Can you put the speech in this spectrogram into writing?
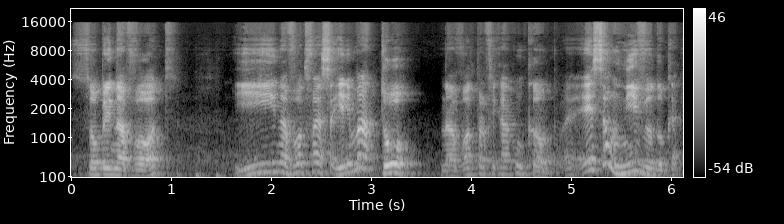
sobre Navot. E Navot foi essa. E ele matou Navot para ficar com o campo. Esse é o nível do cara.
